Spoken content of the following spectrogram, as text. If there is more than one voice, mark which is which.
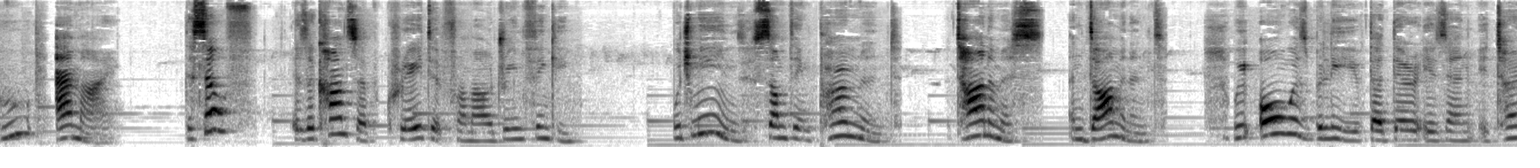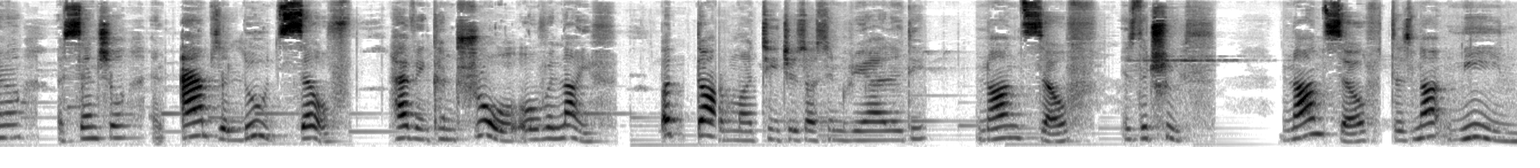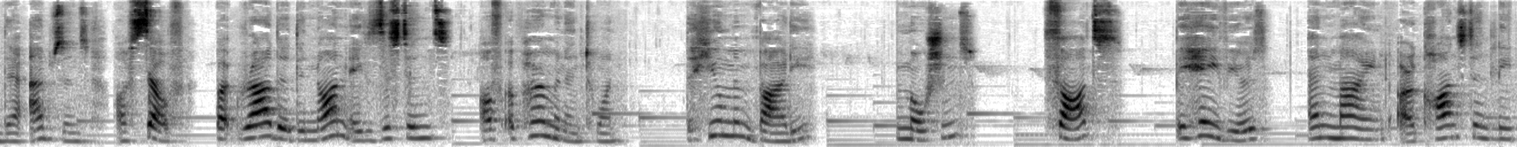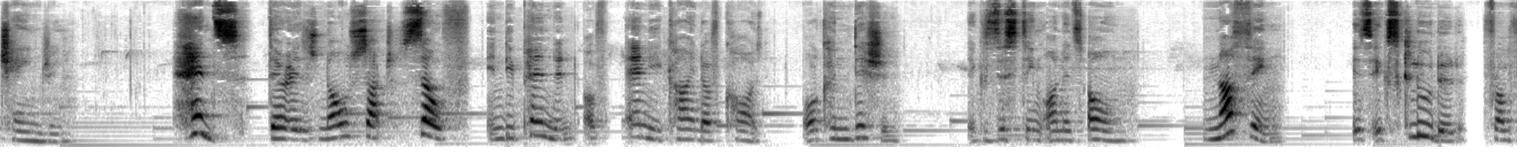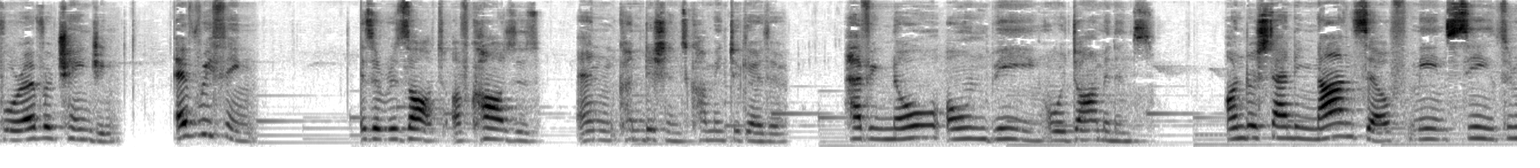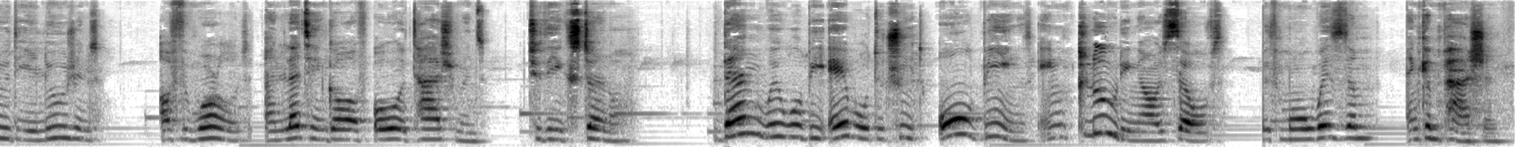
Speaker 1: Who am I? The self is a concept created from our dream thinking, which means something permanent, autonomous, and dominant. We always believe that there is an eternal, essential, and absolute self having control over life. But Dharma teaches us in reality, non self is the truth. Non self does not mean the absence of self, but rather the non existence of a permanent one. The human body, emotions, thoughts, behaviors, and mind are constantly changing. Hence, there is no such self independent of any kind of cause or condition existing on its own. Nothing is excluded from forever changing. Everything is a result of causes and conditions coming together, having no own being or dominance. Understanding non self means seeing through the illusions of the world and letting go of all attachments to the external. Then we will be able to treat all beings, including ourselves, with more wisdom and compassion.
